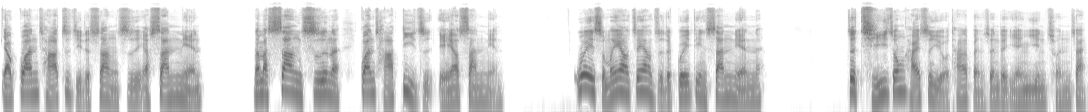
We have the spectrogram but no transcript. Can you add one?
要观察自己的上师要三年，那么上师呢，观察弟子也要三年。为什么要这样子的规定三年呢？这其中还是有它本身的原因存在，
